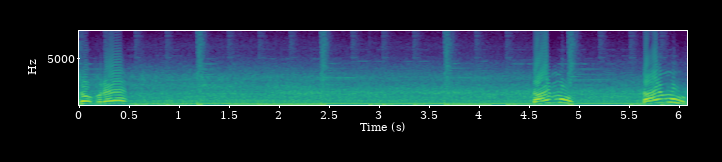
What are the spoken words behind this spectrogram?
Добре! Дай му!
